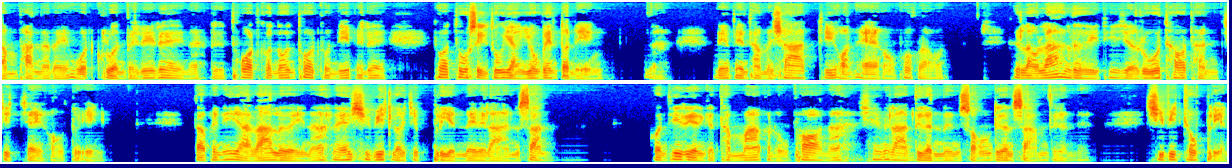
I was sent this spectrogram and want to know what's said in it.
ลำพันอะไรอวดครวญไปเรื่อยๆนะหรือโทษคนโน้นโทษคนนี้ไปเรื่อยโทษทุกสิ่งทุกอย่างยกเว้นตนเองนะนี่เป็นธรรมชาติที่อ่อนแอของพวกเรา คือเราละเลยที่จะรู้เท่าทันจิตใจของตัวเอง ต่อไปนี้อย่าละเลยนะแล้วชีวิตเราจะเปลี่ยนในเวลาอันสั้น คนที่เรียนกับธรรมะกับหลวงพ่อนะ ใช้เวลาเดือนหนึ่งสองเดือนสามเดือนเนี่ยชีวิตเขาเปลี่ยน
